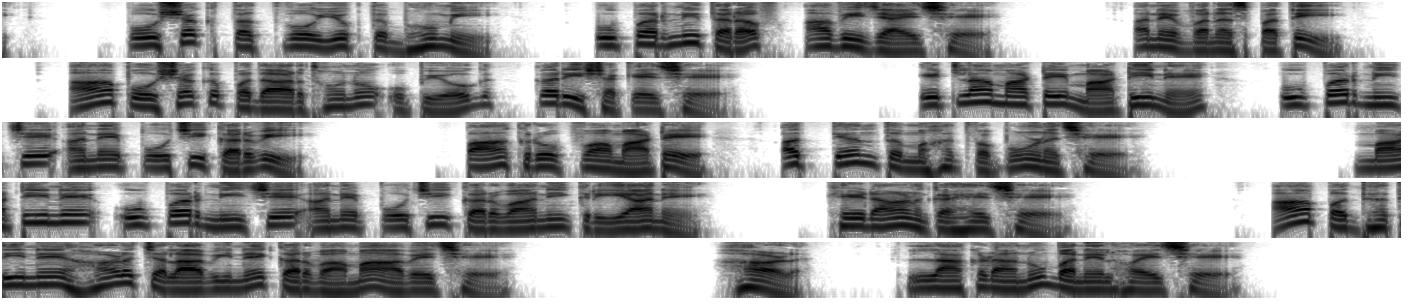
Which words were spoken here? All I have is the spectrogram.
પોષક તત્વોયુક્ત ભૂમિ ઉપરની તરફ આવી જાય છે અને વનસ્પતિ આ પોષક પદાર્થોનો ઉપયોગ કરી શકે છે. એટલા માટે માટીને ઉપર નીચે અને પોચી કરવી પાક રોપવા માટે અત્યંત મહત્વપૂર્ણ છે. માટીને ઉપર નીચે અને પોચી કરવાની ક્રિયાને ખેડાણ કહે છે. આ પદ્ધતિને હળ ચલાવીને કરવામાં આવે છે. હળ લાકડાનું બનેલ હોય છે.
